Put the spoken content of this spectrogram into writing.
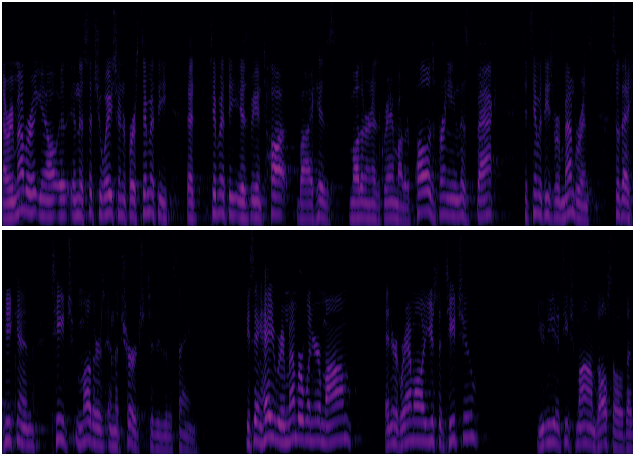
Now remember, you know, in the situation in 1 Timothy, that Timothy is being taught by his mother and his grandmother. Paul is bringing this back to Timothy's remembrance so that he can teach mothers in the church to do the same. He's saying, hey, remember when your mom and your grandma used to teach you? You need to teach moms also that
